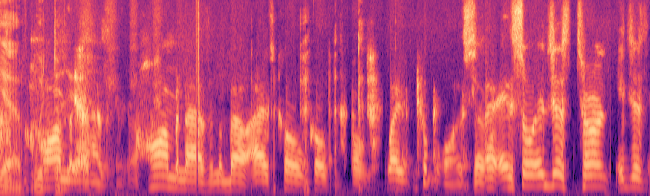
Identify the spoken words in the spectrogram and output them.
yeah, with the, harmonizing, harmonizing about ice cold Coca Cola. Like, come on, son. And so it just turned. It just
